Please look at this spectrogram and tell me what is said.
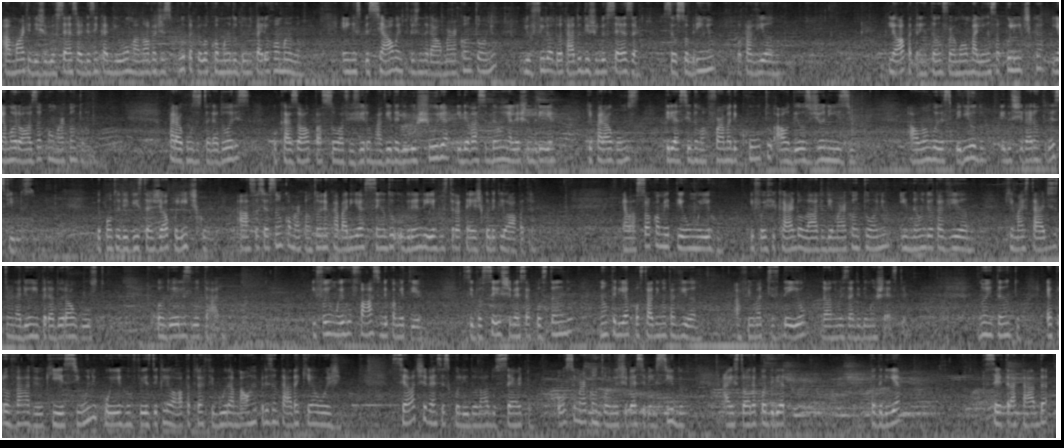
A morte de Júlio César desencadeou uma nova disputa pelo comando do Império Romano, em especial entre o general Marco Antônio e o filho adotado de Júlio César, seu sobrinho Otaviano. Cleópatra então formou uma aliança política e amorosa com Marco Antônio. Para alguns historiadores, o casal passou a viver uma vida de luxúria e devassidão em Alexandria, que para alguns teria sido uma forma de culto ao deus Dionísio. Ao longo desse período, eles tiveram três filhos. Do ponto de vista geopolítico, a associação com Marco Antônio acabaria sendo o grande erro estratégico de Cleópatra. Ela só cometeu um erro e foi ficar do lado de Marco Antônio e não de Otaviano, que mais tarde se tornaria o imperador Augusto, quando eles lutaram. E foi um erro fácil de cometer. Se você estivesse apostando, não teria apostado em Otaviano, afirma Tisdale, da Universidade de Manchester. No entanto, é provável que esse único erro fez de Cleópatra a figura mal representada que é hoje. Se ela tivesse escolhido o lado certo, ou se Marco Antônio tivesse vencido, a história poderia, poderia ser tratada,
